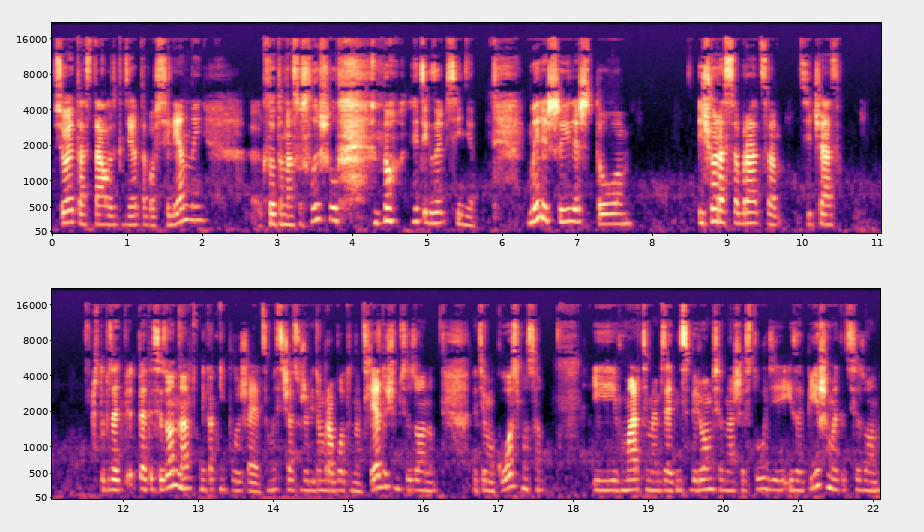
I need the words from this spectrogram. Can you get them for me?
все это осталось где-то во Вселенной. Э, кто-то нас услышал, но этих записей нет мы решили, что еще раз собраться сейчас, чтобы взять пятый сезон, нам никак не получается. Мы сейчас уже ведем работу над следующим сезоном, на тему космоса. И в марте мы обязательно соберемся в нашей студии и запишем этот сезон.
